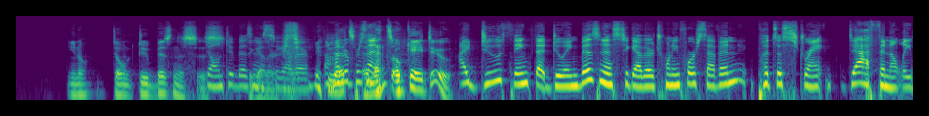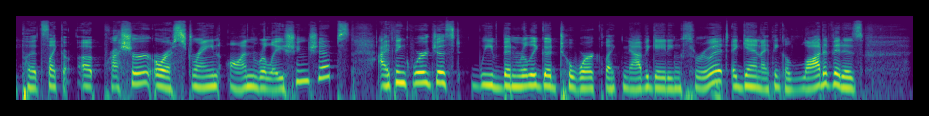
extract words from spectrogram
you know, don't do businesses. Don't do business together. 100%. that's- that's okay too. I do think that doing business together 24 7 puts a strain, definitely puts like a, a pressure or a strain on relationships. I think we're just, we've been really good to work like navigating through it. Again, I think a lot of it is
